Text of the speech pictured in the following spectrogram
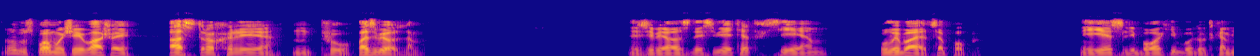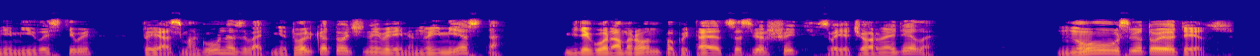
Ну, с помощью вашей Астрохре... Фу, по звездам. Звезды светят всем, улыбается поп. И если боги будут ко мне милостивы, то я смогу назвать не только точное время, но и место, где Горамрон попытается свершить свое черное дело. Ну, святой отец,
